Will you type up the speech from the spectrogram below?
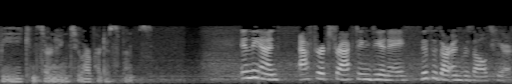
be concerning to our participants. In the end, after extracting DNA, this is our end result here.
